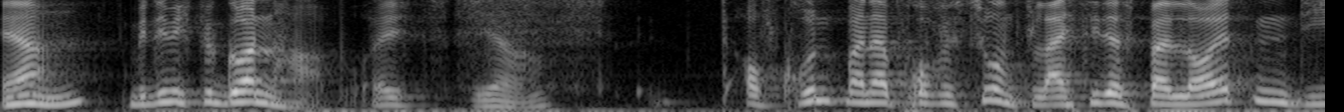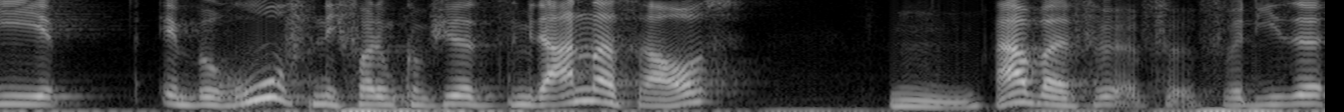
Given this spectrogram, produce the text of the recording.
ja, mit dem ich begonnen habe. Ich- Ja. aufgrund meiner Profession. Vielleicht sieht das bei Leuten, die im Beruf nicht vor dem Computer sitzen, wieder anders aus. Ja, weil für, für, für diese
